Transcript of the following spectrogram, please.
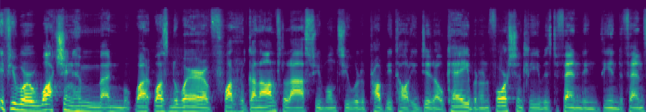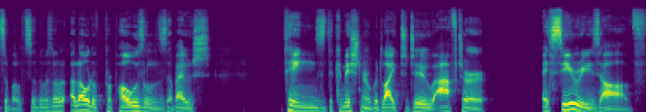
if you were watching him and wasn't aware of what had gone on for the last few months, you would have probably thought he did okay. But unfortunately, he was defending the indefensible. So there was a, a load of proposals about things the commissioner would like to do after a series of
